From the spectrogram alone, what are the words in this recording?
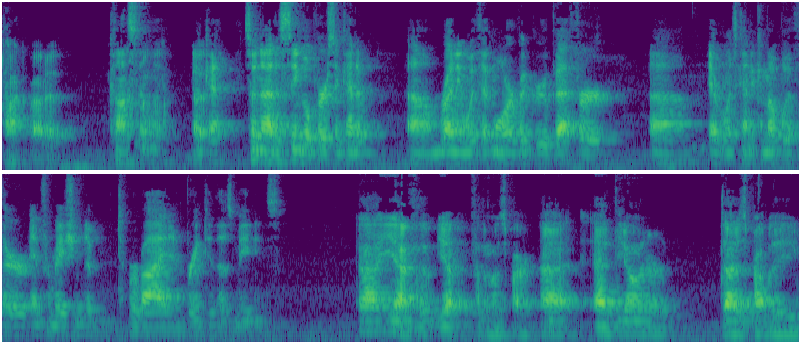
talk about it constantly. Okay, so not a single person kind of um, running with it, more of a group effort. Um, everyone's kind of come up with their information to, to provide and bring to those meetings. Uh, yeah, for the, yep, for the most part. Uh, Ed, the owner, does probably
